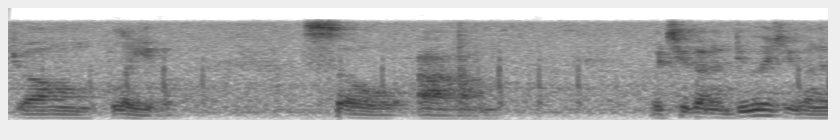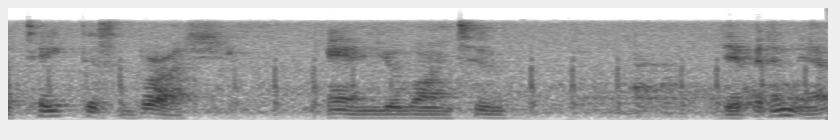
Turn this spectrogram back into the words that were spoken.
strong flavor. So um, what you're going to do is you're going to take this brush and you're going to dip it in there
